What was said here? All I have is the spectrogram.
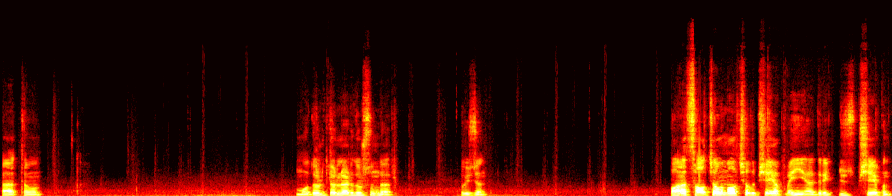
Ha tamam. Moderatörler dursun da. O yüzden. Bana salçalı malçalı bir şey yapmayın ya. Direkt düz bir şey yapın.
